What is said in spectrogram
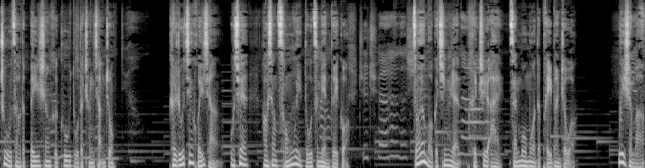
铸造的悲伤和孤独的城墙中。可如今回想，我却好像从未独自面对过，总有某个亲人和挚爱在默默的陪伴着我。为什么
